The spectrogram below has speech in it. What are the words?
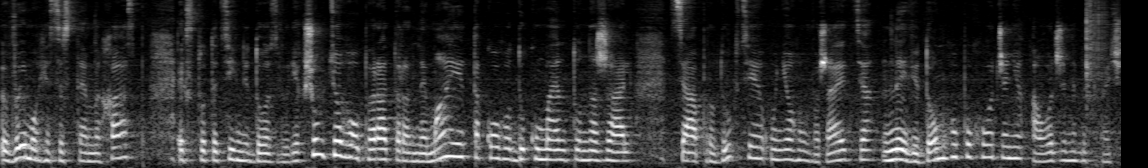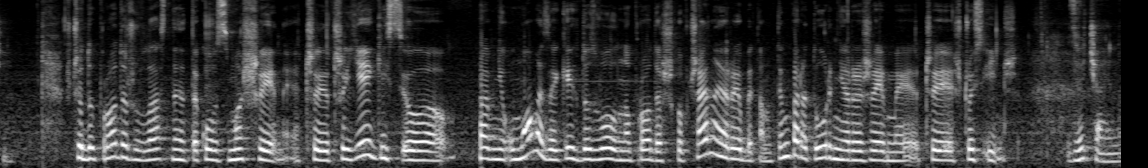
вимоги системи ХАСП, експлуатаційний дозвіл. Якщо у цього оператора немає такого документу, на жаль, ця продукція у нього вважається невідомого походження, а отже, небезпечна. Щодо продажу, власне, такого з машини, чи, чи є якісь о, певні умови, за яких дозволено продаж копченої риби, там температурні режими чи щось інше? Звичайно.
